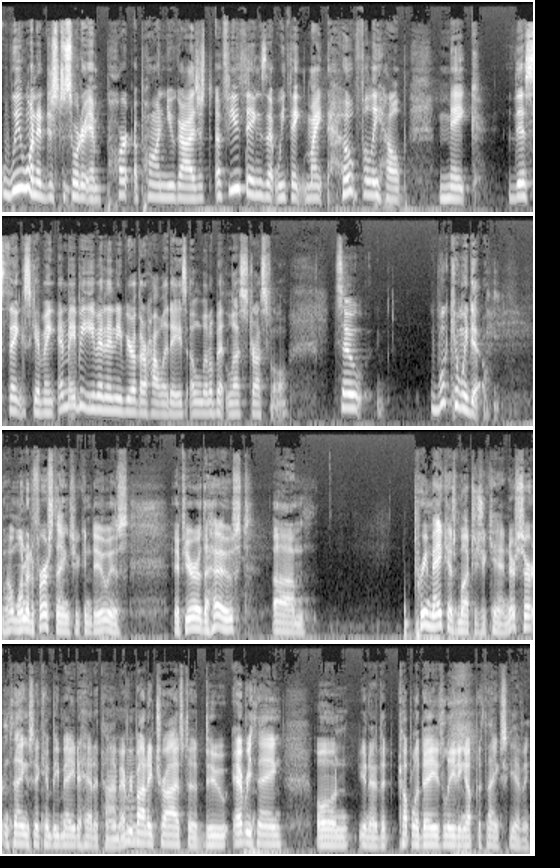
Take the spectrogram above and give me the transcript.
we wanted just to sort of impart upon you guys just a few things that we think might hopefully help make this Thanksgiving and maybe even any of your other holidays a little bit less stressful. So, what can we do? Well, one of the first things you can do is if you're the host, um, pre make as much as you can. There's certain things that can be made ahead of time. Everybody tries to do everything on, you know, the couple of days leading up to Thanksgiving.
